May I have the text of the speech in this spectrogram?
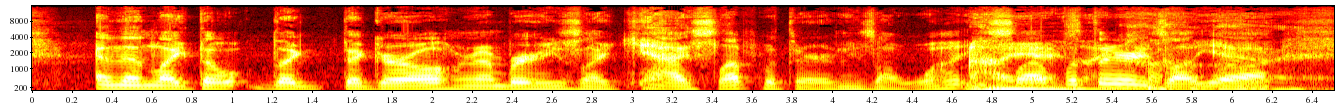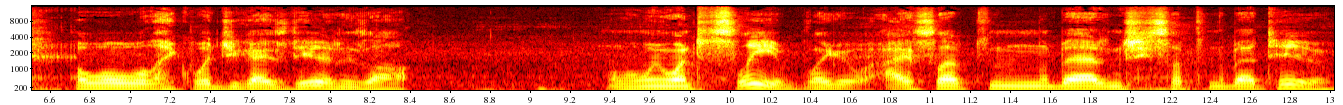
and then like the, the the girl, remember? He's like, Yeah, I slept with her. And he's all, What? You Oh, slept he's with like, her? He's all, "Oh, Yeah. Oh, well, like, what'd you guys do? And he's all, When we went to sleep, like, I slept in the bed and she slept in the bed too.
